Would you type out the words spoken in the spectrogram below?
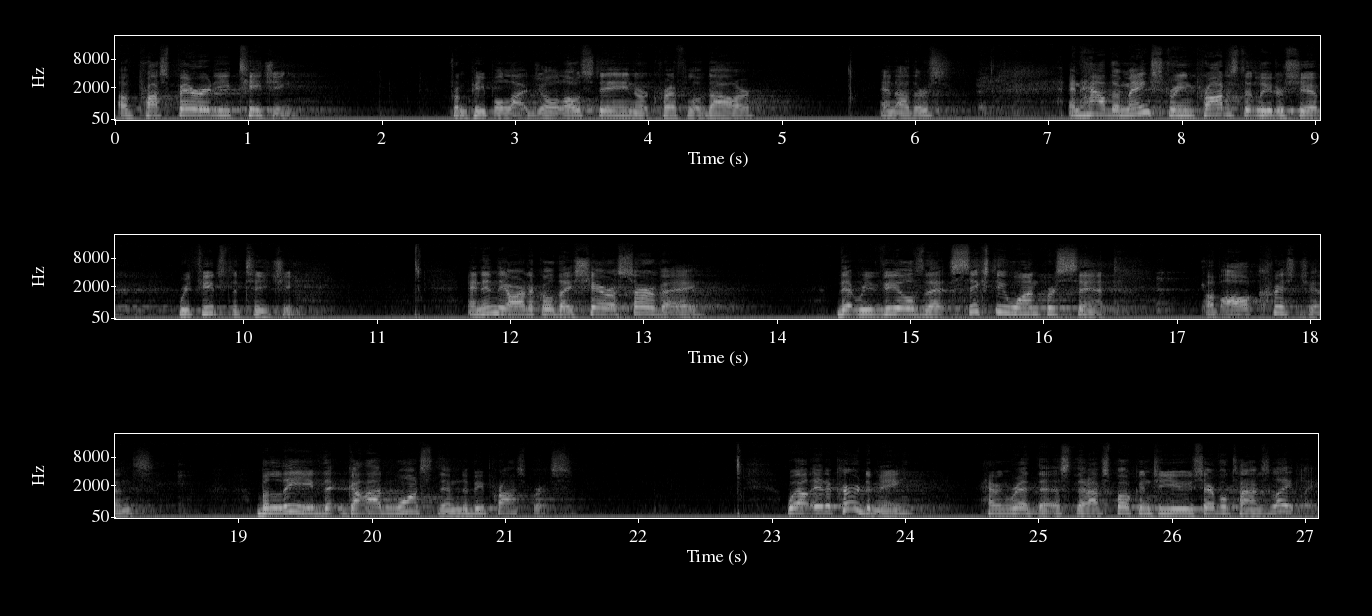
of prosperity teaching from people like Joel Osteen or Creflo Dollar and others, and how the mainstream Protestant leadership refutes the teaching. And in the article, they share a survey that reveals that 61% of all Christians believe that God wants them to be prosperous. Well, it occurred to me, having read this, that I've spoken to you several times lately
